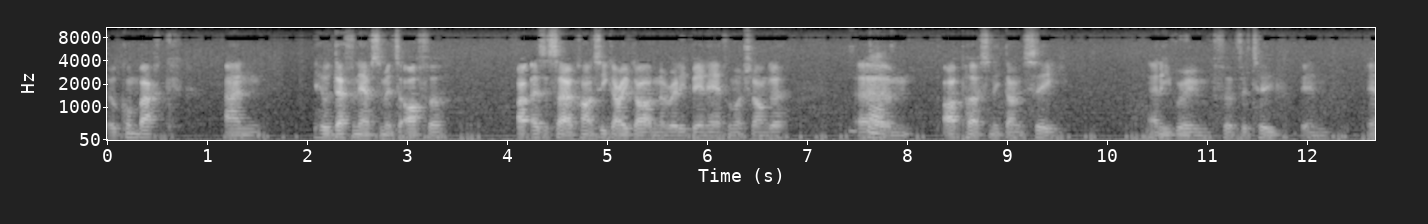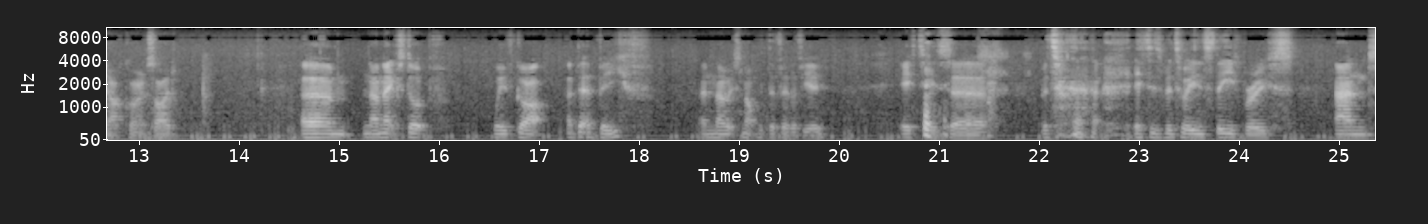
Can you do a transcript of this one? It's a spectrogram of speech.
he'll come back and he'll definitely have something to offer. As I say, I can't see Gary Gardner really being here for much longer. Um, I personally don't see any room for the two in in our current side. Um, now next up, we've got a bit of beef, and no, it's not with the Villa View. It is. Uh, bet- it is between Steve Bruce and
